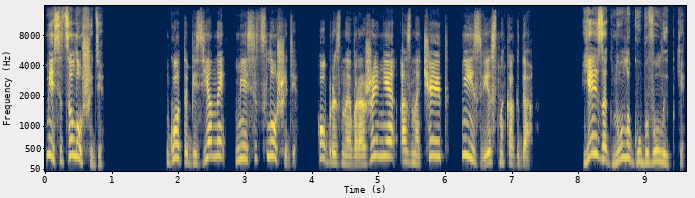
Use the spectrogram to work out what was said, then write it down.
месяца лошади. Год обезьяны — месяц лошади. Образное выражение означает «неизвестно когда». Я изогнула губы в улыбке.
